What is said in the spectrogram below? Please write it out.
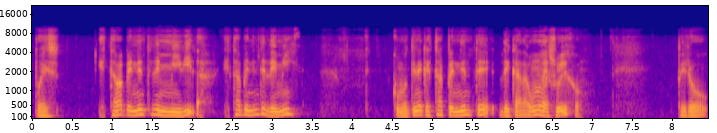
pues estaba pendiente de mi vida, estaba pendiente de mí, como tiene que estar pendiente de cada uno de sus hijos. Pero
